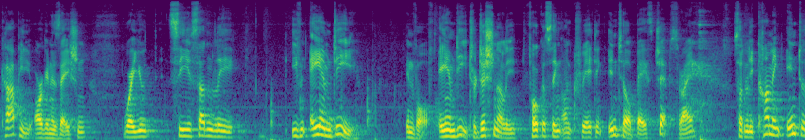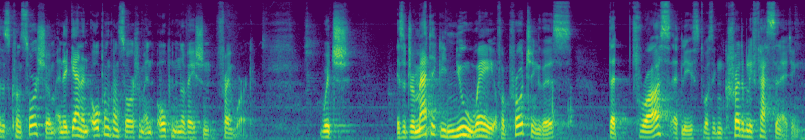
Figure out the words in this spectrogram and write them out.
copy organization where you see suddenly even AMD involved. AMD traditionally focusing on creating Intel-based chips, right? Suddenly coming into this consortium, and again, an open consortium and open innovation framework, which is a dramatically new way of approaching this that for us at least was incredibly fascinating.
